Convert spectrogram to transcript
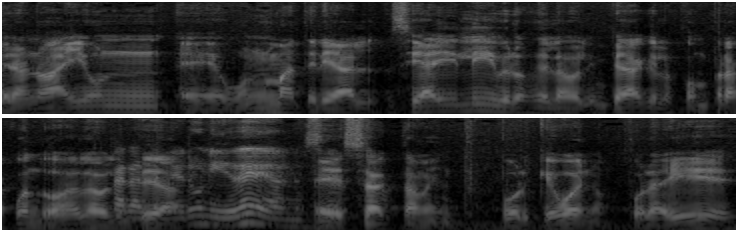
Pero no hay un, eh, un material, si hay libros de las Olimpiadas que los compras cuando vas a las para Olimpiadas. tener una idea, ¿no es cierto? Exactamente, porque bueno, por ahí es,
